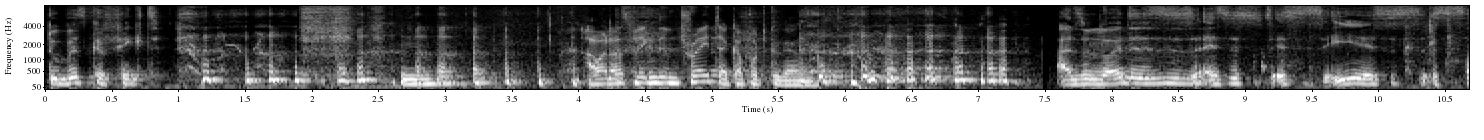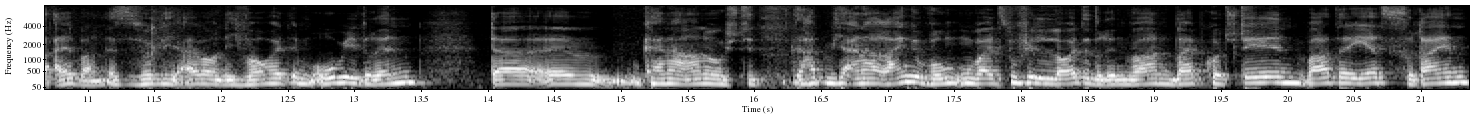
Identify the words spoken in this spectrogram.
du bist gefickt. Aber das wegen dem Trade, der kaputt gegangen ist. Also Leute, es ist, es ist, es ist eh, es ist, es ist albern. Es ist wirklich albern. Und ich war heute im Obi drin. Da, ähm, keine Ahnung, steht, hat mich einer reingewunken, weil zu viele Leute drin waren. Bleib kurz stehen, warte jetzt rein.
